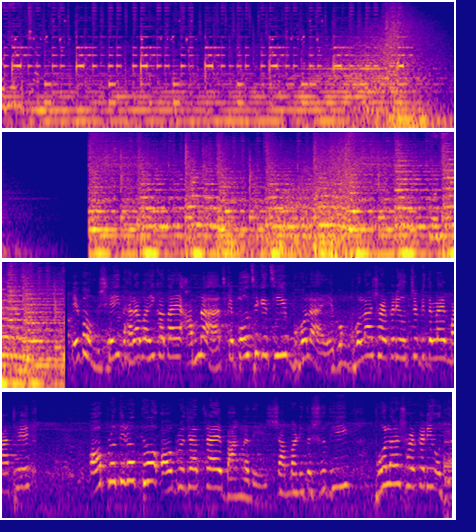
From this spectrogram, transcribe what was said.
Audio Jungle. এবং সেই ধারাবাহিকতায় আমরা আজকে পৌঁছে গেছি ভোলায় এবং ভোলা সরকারি উচ্চ বিদ্যালয় মাঠে অপ্রতিরোধ অগ্রযাত্রায় বাংলাদেশ সম্মানিত সুধী ভোলা সরকারি উচ্চ-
